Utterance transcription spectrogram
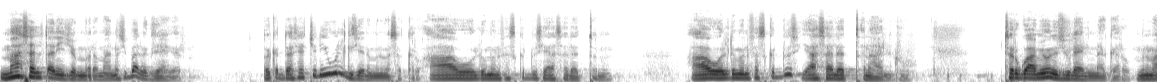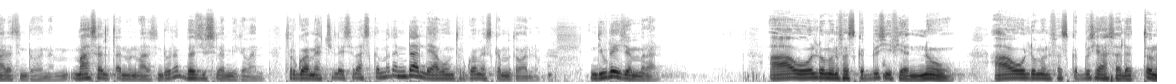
ማሰልጠን የጀመረ ማን ነው ሲባል እግዚአብሔር ነው። በቅዳሴያችን ይህ ሁልጊዜ ነው የምንመሰክረው። አብ ወልድ መንፈስ ቅዱስ ያሰለጥኑ፣ አብ ወልድ መንፈስ ቅዱስ ያሰለጥናሉ። ትርጓሜውን እዚሁ ላይ ልናገረው ምን ማለት እንደሆነ ማሰልጠን ምን ማለት እንደሆነ በዚሁ ስለሚገባን ትርጓሜያችን ላይ ስላስቀመጠ እንዳለ የአበውን ትርጓሜ ያስቀምጠዋለሁ። እንዲሁ ላይ ይጀምራል። አብ ወልድ መንፈስ ቅዱስ ይፌኑ አብ ወልድ መንፈስ ቅዱስ ያሰለጥኑ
